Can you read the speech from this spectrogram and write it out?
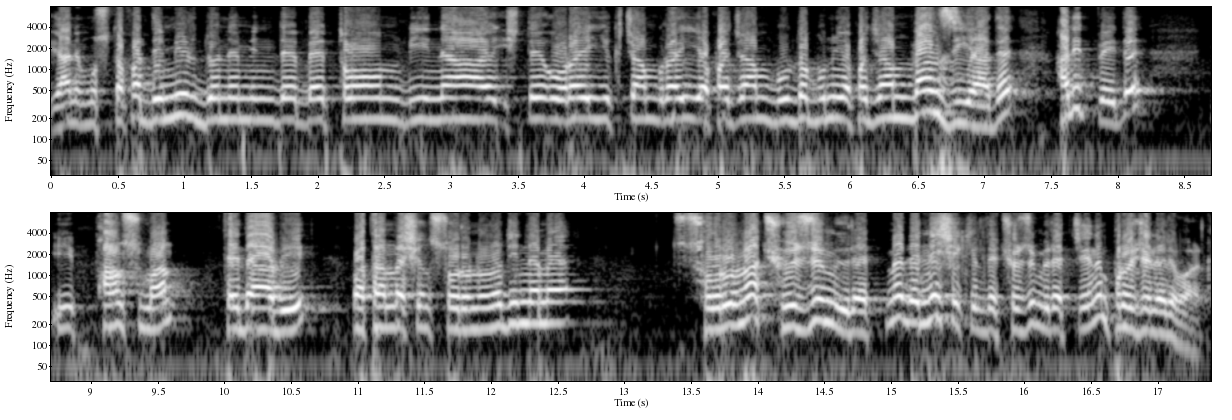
yani Mustafa Demir döneminde beton, bina, işte orayı yıkacağım, burayı yapacağım, burada bunu yapacağımdan ziyade Halit Bey de e, pansuman, tedavi, vatandaşın sorununu dinleme, soruna çözüm üretme ve ne şekilde çözüm üreteceğinin projeleri vardı.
